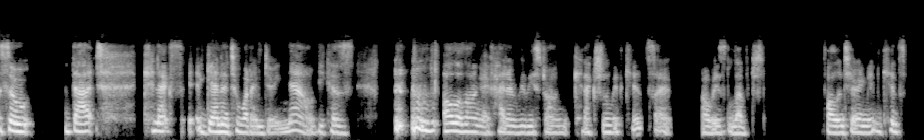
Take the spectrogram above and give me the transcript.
So that connects again into what I'm doing now because all along I've had a really strong connection with kids. I always loved volunteering in kids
